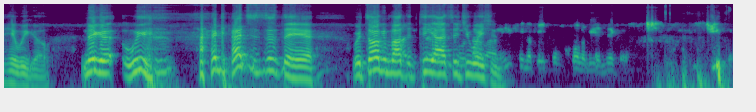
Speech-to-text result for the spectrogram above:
Here we go. Nigga, we I got your sister here. We're talking about the TI situation. He's sitting up here calling me a nigga. Jesus.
